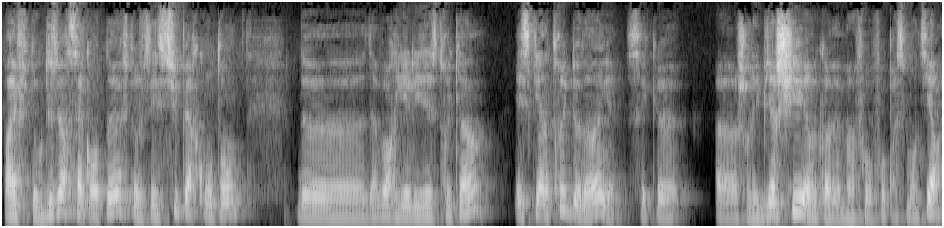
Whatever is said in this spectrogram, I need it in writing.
Bref, donc 12h59, donc j'étais super content d'avoir réalisé ce truc-là. Et ce qui est un truc de dingue, c'est que euh, j'en ai bien chié hein, quand même, hein, faut, faut pas se mentir.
